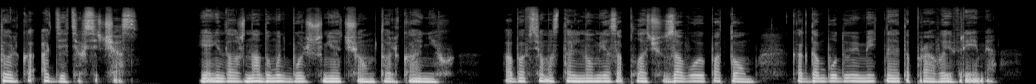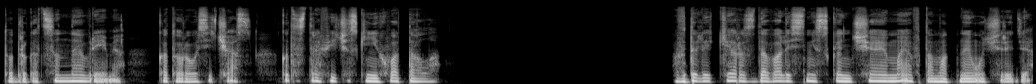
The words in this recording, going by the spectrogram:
Только о детях сейчас. Я не должна думать больше ни о чем, только о них. Обо всем остальном я заплачу, завою потом, когда буду иметь на это право и время. То драгоценное время, которого сейчас катастрофически не хватало. Вдалеке раздавались нескончаемые автоматные очереди.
